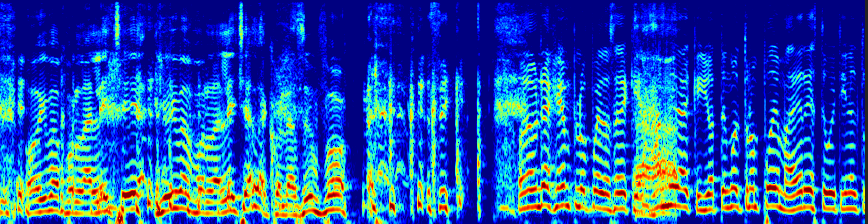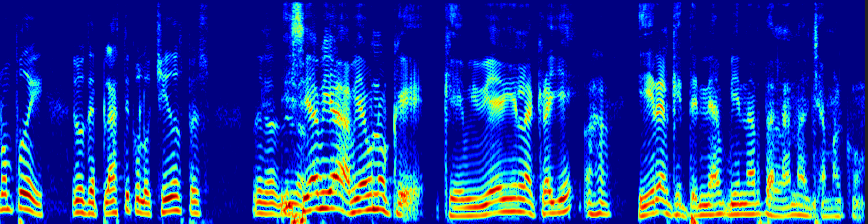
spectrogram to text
O iba por la leche, yo iba por la leche a la colazufo. sí. O sea, un ejemplo, pues, o sea, de que, ah, mira, que yo tengo el trompo de madera, este güey tiene el trompo de los de plástico, los chidos, pues. de la- de Y la- sí había, había uno que, que vivía ahí en la calle Ajá. Y era el que tenía bien harta lana el chamaco.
